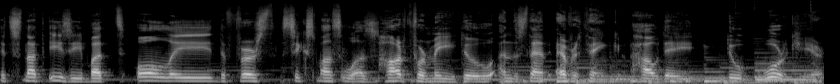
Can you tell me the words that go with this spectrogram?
it's not easy, but only the first six months was hard for me to understand everything, how they do work here.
